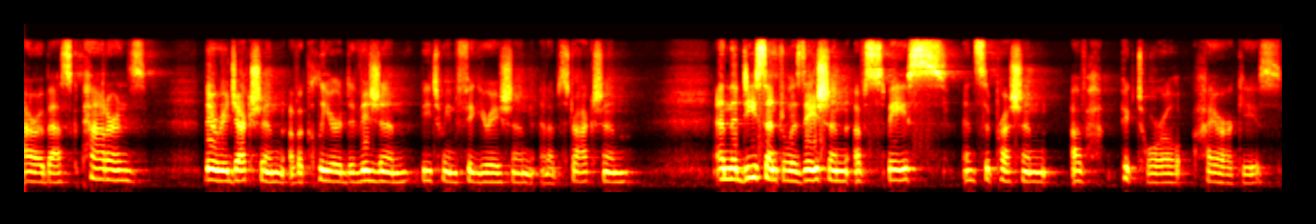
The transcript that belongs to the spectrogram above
arabesque patterns, the rejection of a clear division between figuration and abstraction, and the decentralization of space and suppression of pictorial hierarchies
